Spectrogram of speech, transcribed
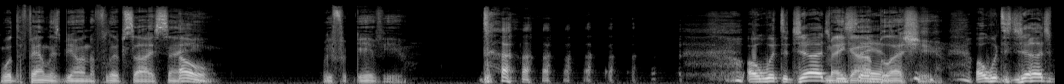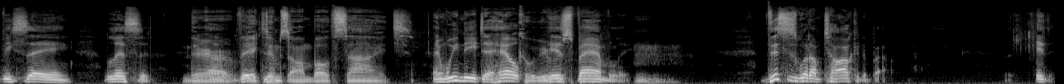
Would the families be on the flip side saying, Oh. we forgive you? Or would the judge May be God saying, bless you. Or would the judge be saying, listen, There uh, are victims on both sides. and we need to help his family. This is what I'm talking about. It,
